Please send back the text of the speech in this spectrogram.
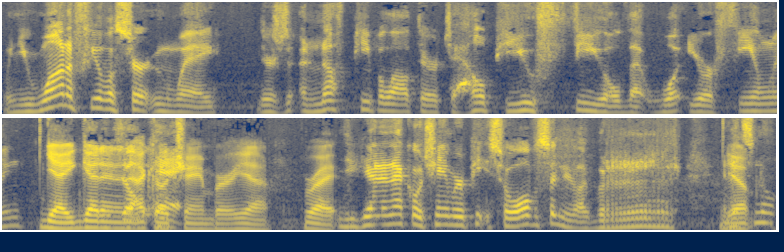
When you want to feel a certain way, there's enough people out there to help you feel that what you're feeling. Yeah, you get in an echo chamber. Yeah, right. You get an echo chamber, so all of a sudden you're like, and Yep. it's no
